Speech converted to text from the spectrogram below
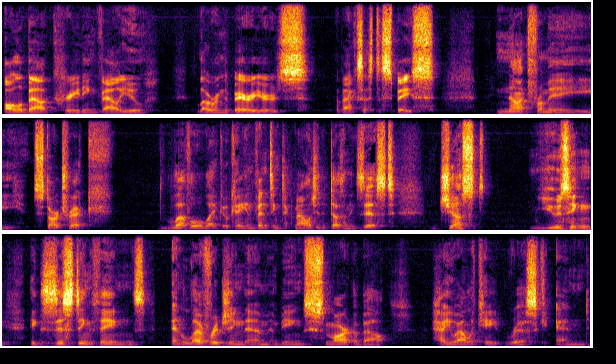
all about creating value, lowering the barriers of access to space. not from a Star Trek level, like, okay, inventing technology that doesn't exist, just using existing things and leveraging them and being smart about how you allocate risk and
